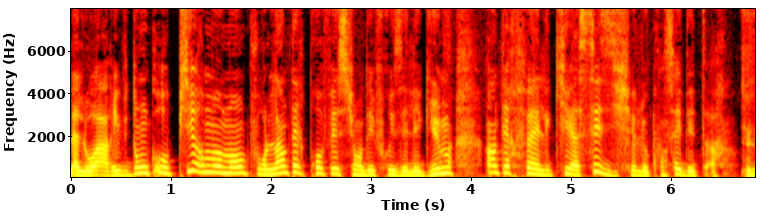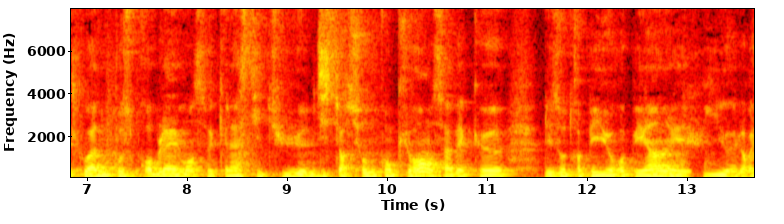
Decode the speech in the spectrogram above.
La loi arrive donc au pire moment pour l'interprofession des fruits et légumes. Interfel qui a saisi le Conseil d'État. Cette loi nous pose problème en ce qu'elle institue une distorsion de concurrence avec euh, les autres pays européens et puis le reste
